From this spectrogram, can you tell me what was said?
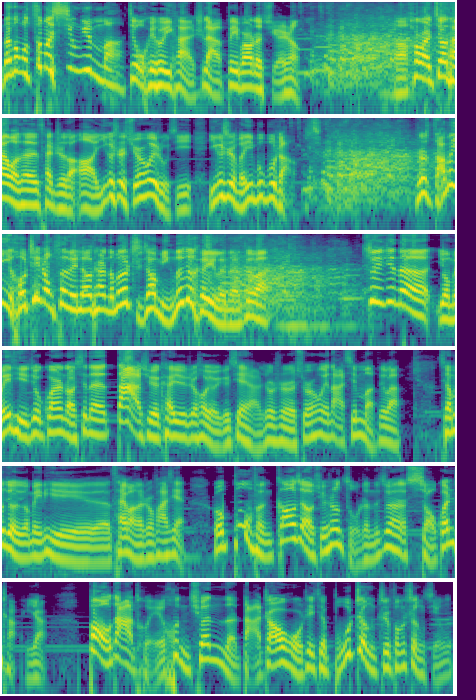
难道我这么幸运吗？结果回头一看，是俩背包的学生，啊，后面交谈我才才知道啊，一个是学生会主席，一个是文艺部部长。我说咱们以后这种氛围聊天，能不能只叫名字就可以了呢？对吧？最近呢，有媒体就关注到，现在大学开学之后有一个现象，就是学生会纳新嘛，对吧？前不久有媒体采访的时候发现，说部分高校学生组织呢，就像小官场一样，抱大腿、混圈子、打招呼，这些不正之风盛行。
